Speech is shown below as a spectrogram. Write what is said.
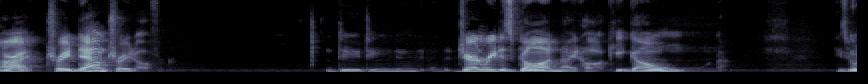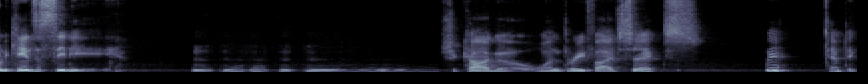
All right, trade down, trade offer. Jarran Reed is gone, Nighthawk. He gone. He's going to Kansas City. Chicago, 1356. Eh, tempting.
